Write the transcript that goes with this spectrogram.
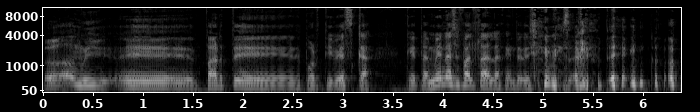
Oh, muy eh, parte deportivesca, que también hace falta a la gente de tengo.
